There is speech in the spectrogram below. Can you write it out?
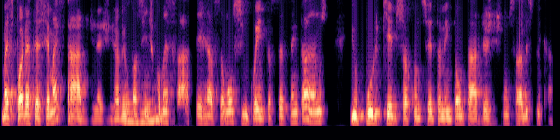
mas pode até ser mais tarde, né? A gente já viu uhum. o paciente começar a ter reação aos 50, 60 anos, e o porquê disso acontecer também tão tarde, a gente não sabe explicar.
